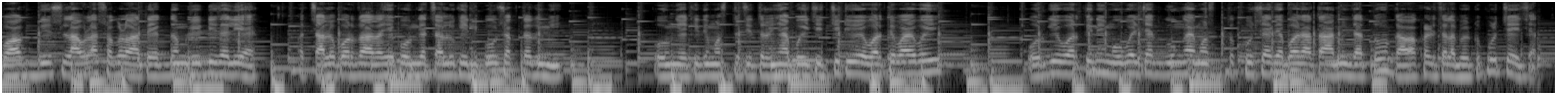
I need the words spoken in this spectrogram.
बॉक्स डिश लावला सगळं आता एकदम रेडी झाली आहे. चालू करतो आता हे पाहून घ्या चालू केली पाहू शकता तुम्ही. पाहून घ्या किती मस्त चित्र ह्या बाईची चिठी आहे वरते बाय बाई. पोरगी वरती नाही मोबाईलच्यात गुंग आहे मस्त खुश आहे त्या बस आता आम्ही जातो गावाकडे चला भेटू पुढच्या याच्यात.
